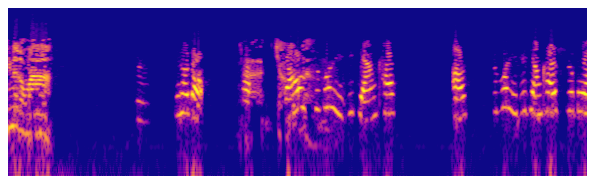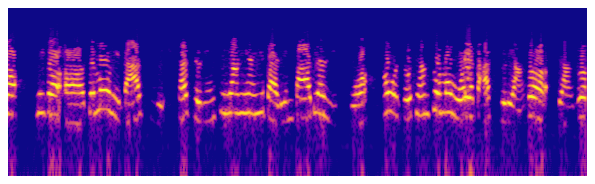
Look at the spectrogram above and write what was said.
听得懂吗？嗯，听得懂。啊，然后师傅，你之前开啊，师傅，你之前开示过那个呃，在梦里打死打死灵性要念一百零八遍礼佛，然后我昨天做梦我也打死两个两个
